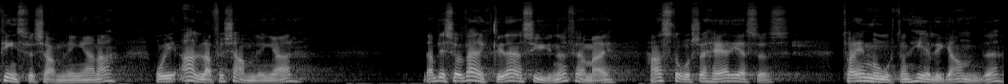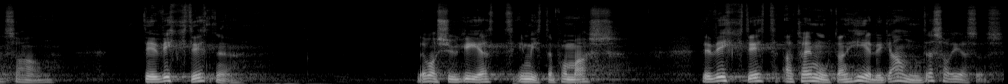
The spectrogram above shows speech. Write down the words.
pingsförsamlingarna och i alla församlingar. Den blir så verklig den synen för mig. Han står så här Jesus. Ta emot den helige Ande, sa han. Det är viktigt nu. Det var 21 i mitten på mars. Det är viktigt att ta emot den helige Ande, sa Jesus,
